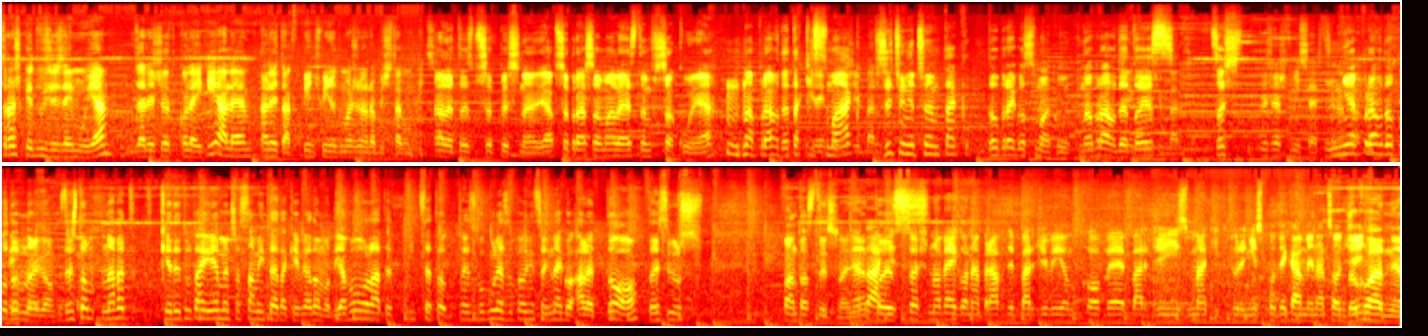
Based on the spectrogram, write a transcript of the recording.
troszkę dłużej zajmuje, zależy od kolejki, ale, ale tak, 5 minut można robić taką pizzę. Ale to jest przepyszne. Ja przepraszam, ale jestem w szoku, nie? Naprawdę taki Dziękuję smak. ci bardzo. W życiu nie czułem tak dobrego smaku. Naprawdę, to jest coś mi serce. nieprawdopodobnego. Zresztą nawet kiedy tutaj jemy czasami te takie wiadomo, diawola, te pizze, to, to jest w ogóle zupełnie co innego, ale to, to jest już fantastyczne, nie? No tak, to jest coś nowego, naprawdę bardziej wyjątkowe, bardziej smaki, które nie spotykamy na co dzień. Dokładnie.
